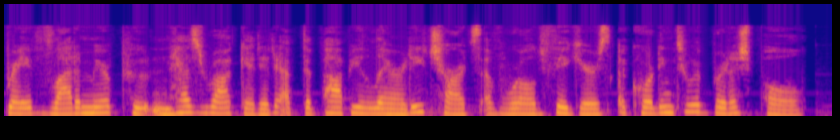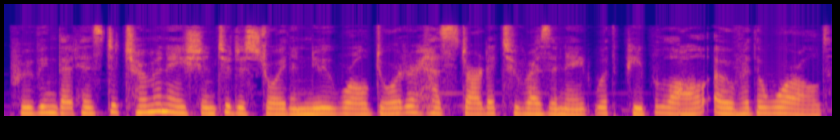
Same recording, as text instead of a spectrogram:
Brave Vladimir Putin has rocketed up the popularity charts of world figures according to a British poll, proving that his determination to destroy the New World Order has started to resonate with people all over the world.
